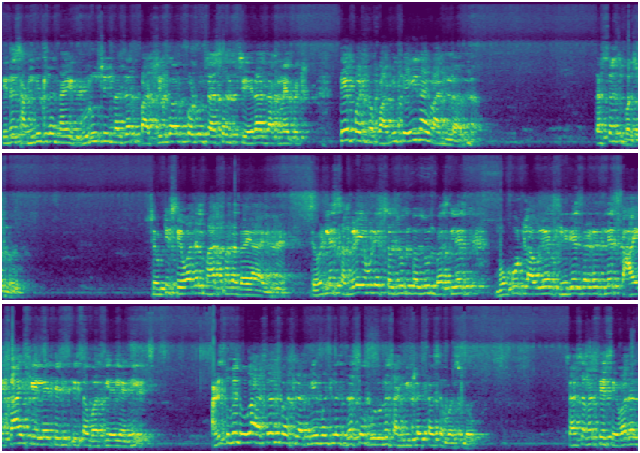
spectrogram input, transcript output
तिने सांगितलं नाही. गुरुची नजर बाशिंगावर पडून असं चेहरा दाखण्यापेक्षा ते पण नको. आम्ही तेही नाही बांधलं तसंच बसलो. शेवटी सेवादल महात्माला दया आली. ते म्हटले सगळे एवढे सजून गजून बसलेत मुकुट लावलेत हिरे जडतलेत काय काय केले त्यांनी तिथं बसलेल्याने? आणि तुम्ही दोघं असंच बसलात. मी म्हटलं जसं गुरुने सांगितलं तसं बसलो. शासनात ते सेवादल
